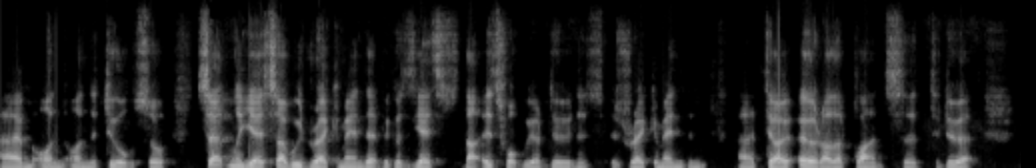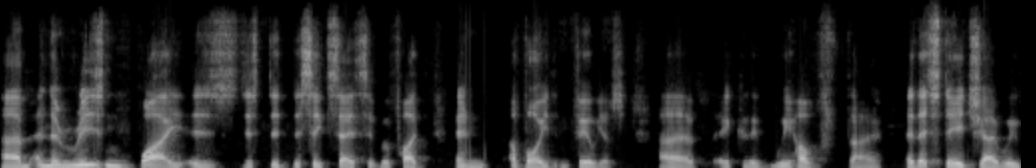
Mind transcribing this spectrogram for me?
um, on on the tool. So certainly, yes, I would recommend it because yes, that is what we are doing is, is recommending to our, other plants uh, to do it. Um, and the reason why is just the, the, success that we've had in avoiding failures. Uh, it, we have, uh, at this stage, uh, we,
